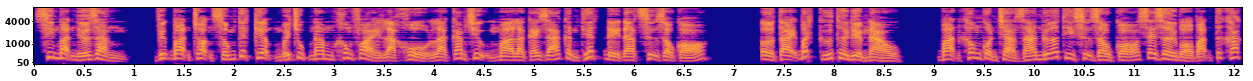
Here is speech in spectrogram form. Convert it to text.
Xin bạn nhớ rằng, việc bạn chọn sống tiết kiệm mấy chục năm không phải là khổ là cam chịu mà là cái giá cần thiết để đạt sự giàu có. Ở tại bất cứ thời điểm nào, bạn không còn trả giá nữa thì sự giàu có sẽ rời bỏ bạn tức khắc.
